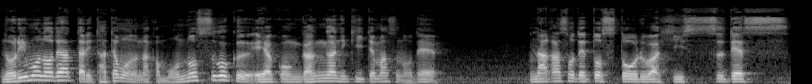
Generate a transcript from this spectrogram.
乗り物であったり建物の中ものすごくエアコンガンガンに効いてますので、長袖とストールは必須です。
